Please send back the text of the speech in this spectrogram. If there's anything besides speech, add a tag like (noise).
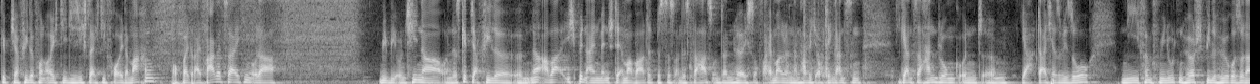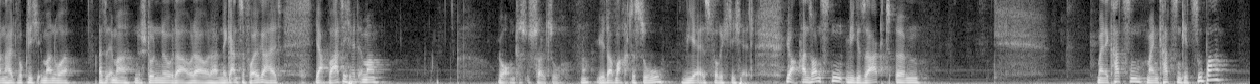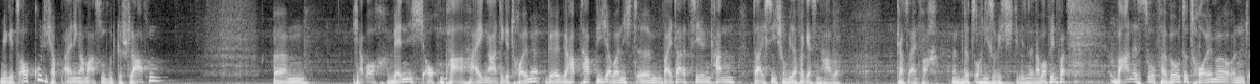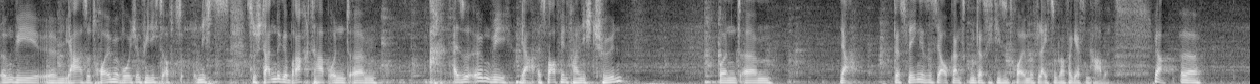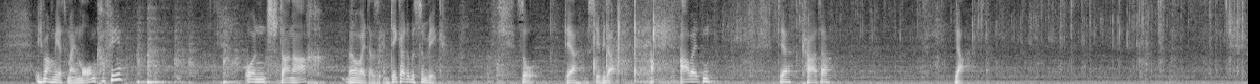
Gibt ja viele von euch, die, die sich vielleicht die Freude machen, auch bei drei Fragezeichen oder Bibi und Tina und es gibt ja viele, ähm, ne? aber ich bin ein Mensch, der immer wartet, bis das alles da ist und dann höre ich es auf einmal und dann habe ich auch den ganzen, die ganze Handlung und ähm, ja, da ich ja sowieso nie fünf Minuten Hörspiele höre, sondern halt wirklich immer nur, also immer eine Stunde oder, oder, oder eine ganze Folge halt, ja, warte ich halt immer. Ja, und das ist halt so. Ne? Jeder macht es so, wie er es für richtig hält. Ja, ansonsten, wie gesagt, ähm, meine Katzen, meinen Katzen geht super. Mir geht es auch gut. Ich habe einigermaßen gut geschlafen. Ähm, ich habe auch, wenn ich auch ein paar eigenartige Träume ge gehabt habe, die ich aber nicht ähm, weitererzählen kann, da ich sie schon wieder vergessen habe. Ganz einfach. Dann wird es auch nicht so wichtig gewesen sein. Aber auf jeden Fall, waren es so verwirrte Träume und irgendwie, ähm, ja, so Träume, wo ich irgendwie nichts, auf, nichts zustande gebracht habe und ähm, ach, also irgendwie, ja, es war auf jeden Fall nicht schön und ähm, ja, deswegen ist es ja auch ganz gut, dass ich diese Träume vielleicht sogar vergessen habe. Ja, äh, ich mache mir jetzt meinen Morgenkaffee und danach werden wir weitersehen. Dicker, du bist im Weg. So, der ist hier wieder arbeiten, der Kater. Ja.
